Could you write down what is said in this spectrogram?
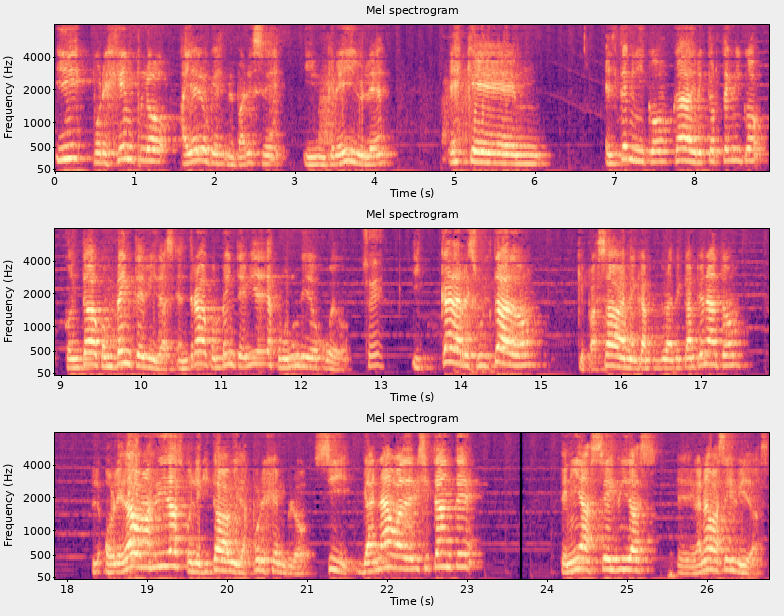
y, por ejemplo, hay algo que me parece increíble, es que mm, el técnico, cada director técnico contaba con 20 vidas, entraba con 20 vidas como en un videojuego. Y cada resultado que pasaba en el, durante el campeonato o le daba más vidas o le quitaba vidas. Por ejemplo, si ganaba de visitante, tenía seis vidas, eh, ganaba seis vidas.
